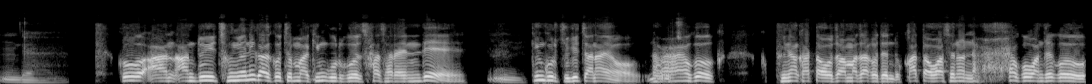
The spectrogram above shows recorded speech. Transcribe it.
음, 네. 그 안, 안두희 청년이가 그 정말 김구를 그 사살했는데, 음. 김구를 죽였잖아요. 나, 그, 그 그냥 갔다 오자마자 그, 갔다 와서는, 아, 그 완전 그,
